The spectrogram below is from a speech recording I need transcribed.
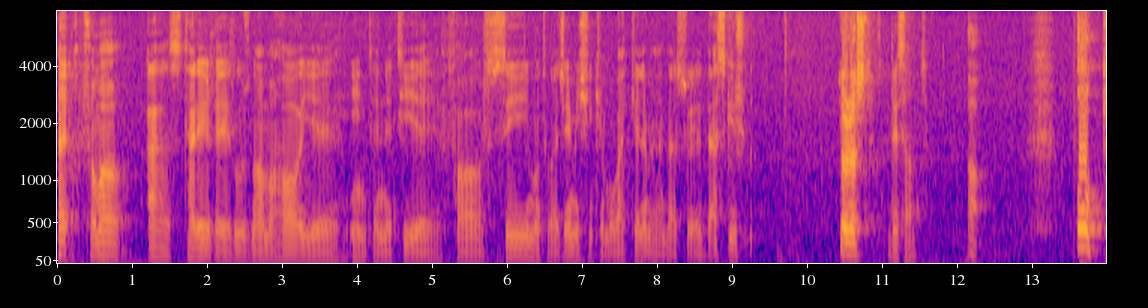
خیلی خوب. شما از طریق روزنامه های اینترنتی فارسی متوجه میشین که موکل من در سوئد دستگیر شده درست sant. Och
